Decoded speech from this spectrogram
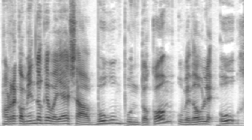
os recomiendo que vayáis a bugum.com, w-u-g-u-m.com,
